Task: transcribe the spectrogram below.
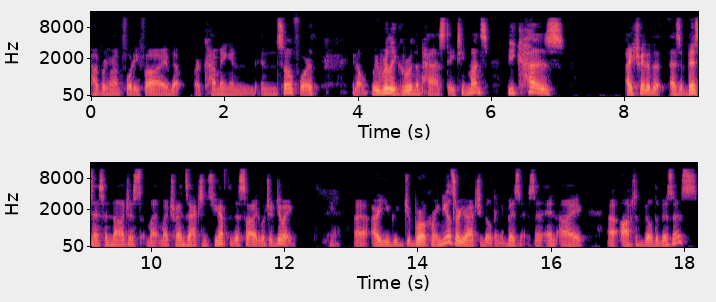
hovering around 45 that are coming and, and so forth. You know, we really grew in the past 18 months because I traded as a business and not just my, my transactions. You have to decide what you're doing. Yeah. Uh, are you brokering deals or are you actually building a business? And, and I uh, opted to build a business.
